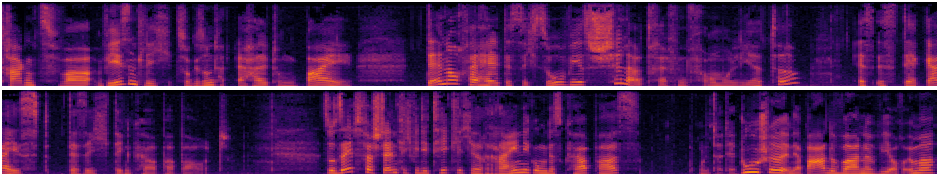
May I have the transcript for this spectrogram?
tragen zwar wesentlich zur Gesunderhaltung bei, Dennoch verhält es sich so, wie es Schiller treffend formulierte. Es ist der Geist, der sich den Körper baut. So selbstverständlich wie die tägliche Reinigung des Körpers unter der Dusche, in der Badewanne, wie auch immer,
